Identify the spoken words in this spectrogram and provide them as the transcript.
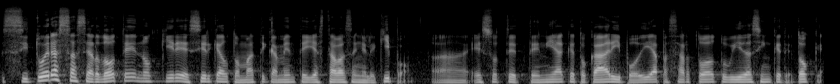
si tú eras sacerdote, no quiere decir que automáticamente ya estabas en el equipo. Ah, eso te tenía que tocar y podía pasar toda tu vida sin que te toque,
